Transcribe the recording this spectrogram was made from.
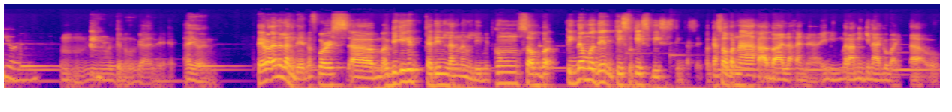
yun. Mm-mm, yung ganun ugali. Ayun. Pero ano lang din, of course, um, magbigay ka din lang ng limit. Kung sobra, tignan mo din, case-to-case basis din kasi. Pagka sobrang nakakaabala ka na, I mean, maraming ginagawa yung tao,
